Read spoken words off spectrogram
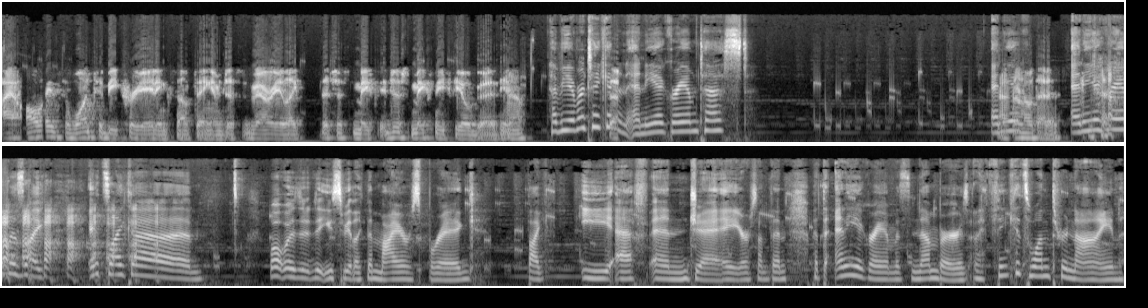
I always want to be creating something. I'm just very like that. Just makes it just makes me feel good. You know. Have you ever taken an Enneagram test? I don't know what that is. Enneagram is like it's like a what was it? It used to be like the Myers Briggs, like E, F, and J or something. But the Enneagram is numbers, and I think it's one through nine.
